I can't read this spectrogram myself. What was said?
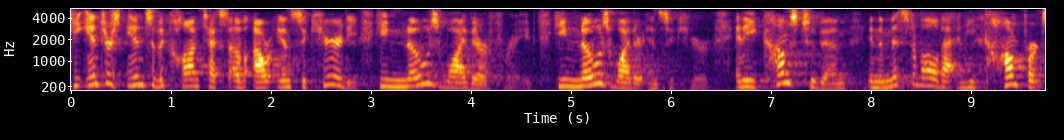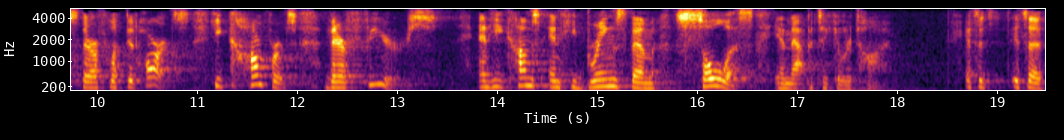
He enters into the context of our insecurity. He knows why they're afraid. He knows why they're insecure. And he comes to them in the midst of all that and he comforts their afflicted hearts. He comforts their fears. And he comes and he brings them solace in that particular time. It's a, it's a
